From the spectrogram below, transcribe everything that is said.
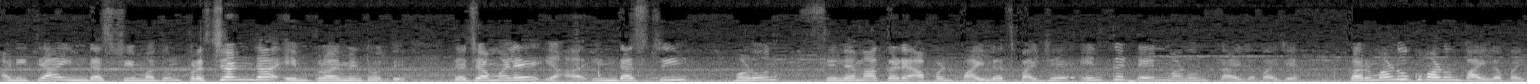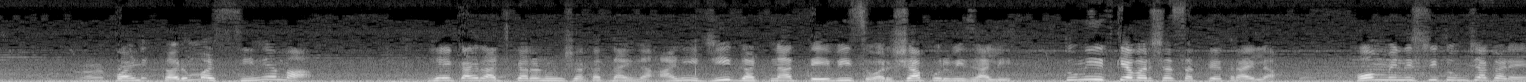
आणि त्या इंडस्ट्रीमधून प्रचंड एम्प्लॉयमेंट होते. त्याच्यामुळे इंडस्ट्री म्हणून सिनेमाकडे आपण पाहिलंच पाहिजे एंटरटेन म्हणून पाहिलं पाहिजे करमणूक म्हणून पाहिलं पाहिजे. पण कर्म सिनेमा हे काय राजकारण होऊ शकत नाही ना. आणि जी घटना तेवीस वर्षापूर्वी झाली तुम्ही इतके वर्ष सत्तेत राहिला. होम मिनिस्ट्री तुमच्याकडे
